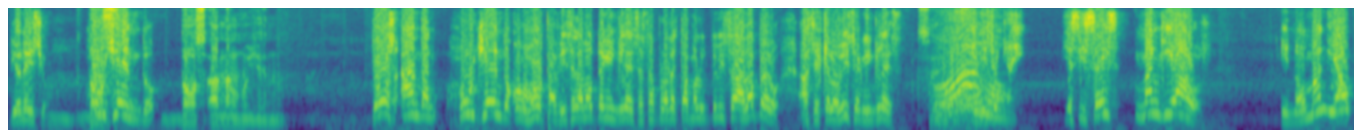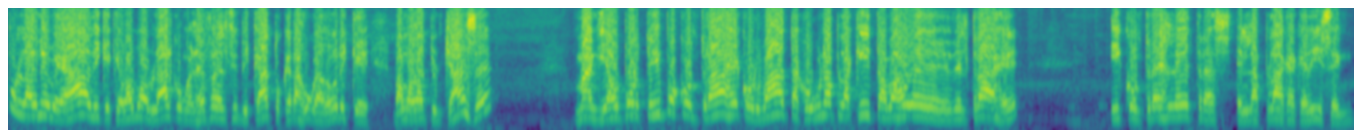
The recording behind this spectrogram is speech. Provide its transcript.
Dionisio. huyendo. Dos andan huyendo. Dos andan huyendo con J, dice la nota en inglés. Esta palabra está mal utilizada, pero así es que lo dice en inglés. Y dice que hay 16 mangueados. Y no mangueados por la NBA, de que, que vamos a hablar con el jefe del sindicato, que era jugador, y que vamos a darte un chance. Mangueado por tipo con traje, corbata, con una plaquita abajo de- del traje y con tres letras en la placa que dicen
